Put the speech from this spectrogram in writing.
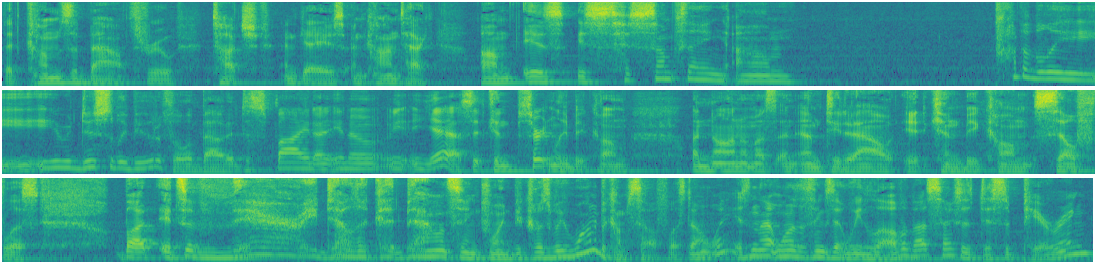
that comes about through touch and gaze and contact um, is, is something um, probably irreducibly beautiful about it, despite, uh, you know, yes, it can certainly become anonymous and emptied out, it can become selfless but it's a very delicate balancing point because we want to become selfless, don't we? Isn't that one of the things that we love about sex is disappearing,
